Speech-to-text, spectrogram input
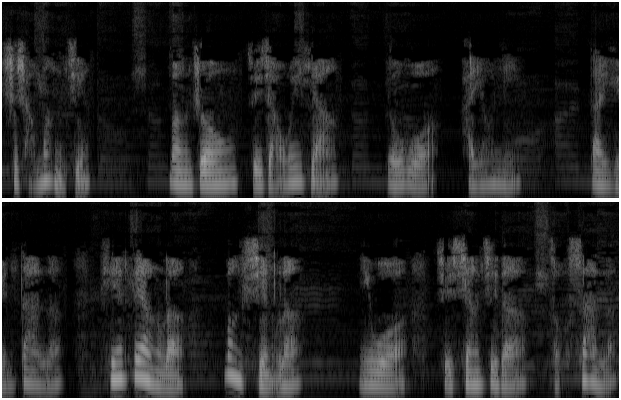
是场梦境。梦中嘴角微扬，有我还有你。但云淡了，天亮了，梦醒了，你我却相继的走散了。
